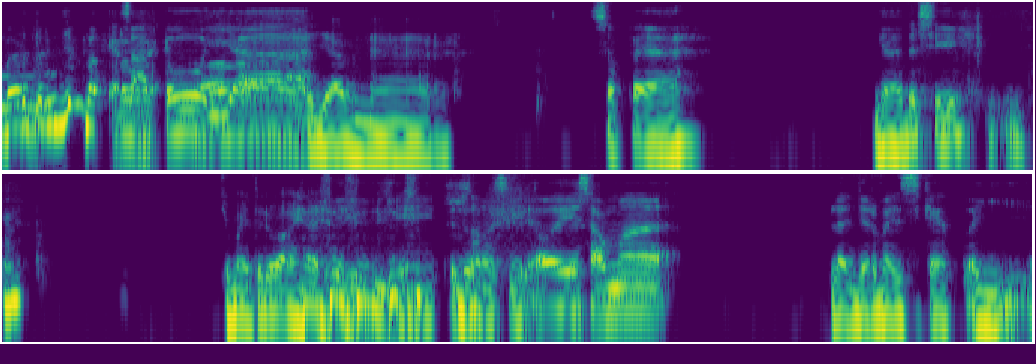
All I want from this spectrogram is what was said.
baru terjebak RW. Satu iya. Iya benar. Siapa ya? Gak ada sih. Cuma itu doang ya. Iya, itu doang sih. Oh iya sama belajar main skate lagi.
